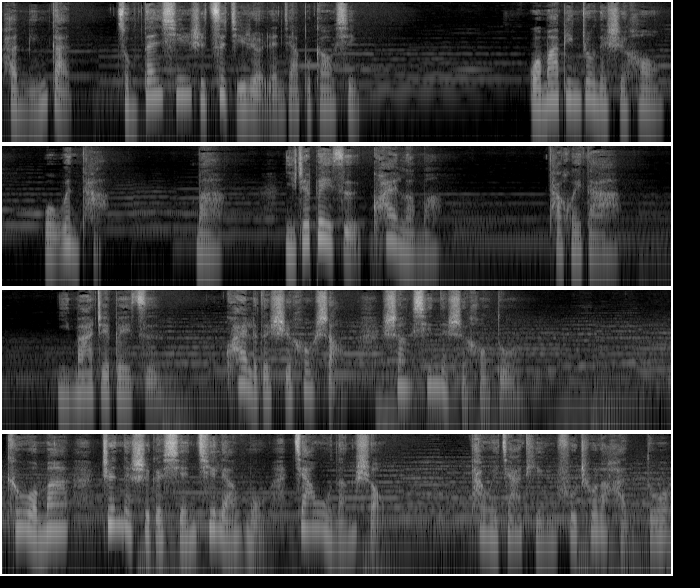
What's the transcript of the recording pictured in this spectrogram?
很敏感，总担心是自己惹人家不高兴。我妈病重的时候，我问她：“妈，你这辈子快乐吗？”她回答：“你妈这辈子，快乐的时候少，伤心的时候多。”可我妈真的是个贤妻良母，家务能手，她为家庭付出了很多。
